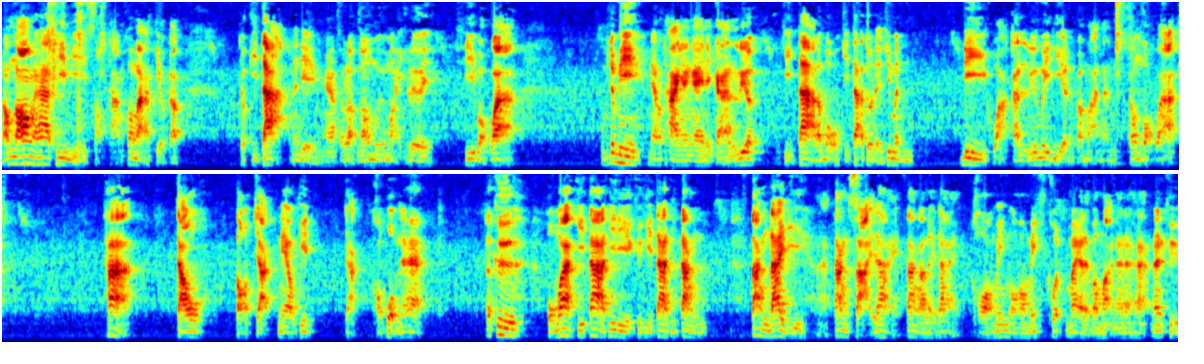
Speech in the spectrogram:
น้องๆนะฮะที่มีสอบถามเข้ามาเกี่ยวกับเจ้ากีตาร์นั่นเองนะครับสำหรับน้องมือใหม่เลย ที่บอกว่า ผมจะมีแนวทางยังไงในการเลือกกีตาร์แล้วบอกว่ากีตาร์ตัวไหนที่มันดีกว่ากันหรือไม่ดีอะไรประมาณนั้น ต้องบอกว่า ถ้าเจ้าตอบจากแนวคิดจากของผมนะฮะก็คือผมว่ากีตาร์ที่ดีคือกีตาร์ที่ตั้งตั้งได้ดีตั้งสายได้ตั้งอะไรได้ คอไม่งอไม่คดไม่อะไรประมาณนั้นนะฮะนั่นคือ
